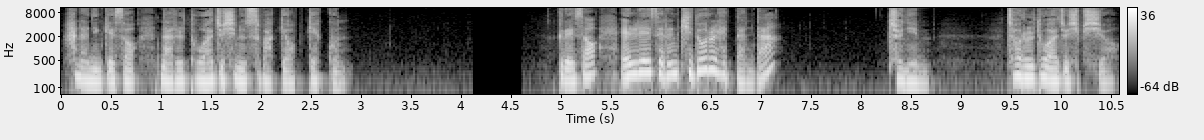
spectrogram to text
하나님께서 나를 도와주시는 수밖에 없겠군. 그래서 엘리에셀은 기도를 했단다. 주님, 저를 도와주십시오.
